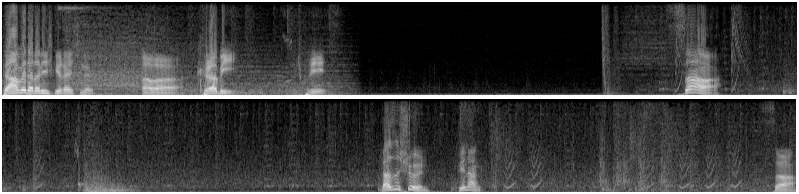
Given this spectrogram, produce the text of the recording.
Damit hat er nicht gerechnet. Aber Kirby. Please. So. Das ist schön. Vielen Dank. So.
